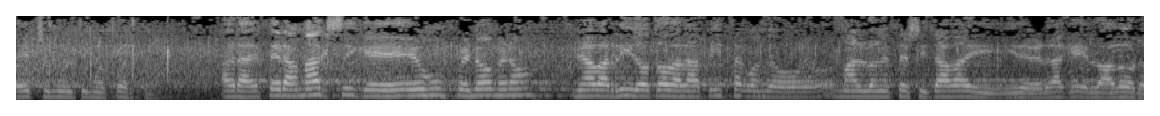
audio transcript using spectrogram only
he hecho un último esfuerzo. Agradecer a Maxi que es un fenómeno, me ha barrido toda la pista cuando más lo necesitaba y, y de verdad que lo adoro,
